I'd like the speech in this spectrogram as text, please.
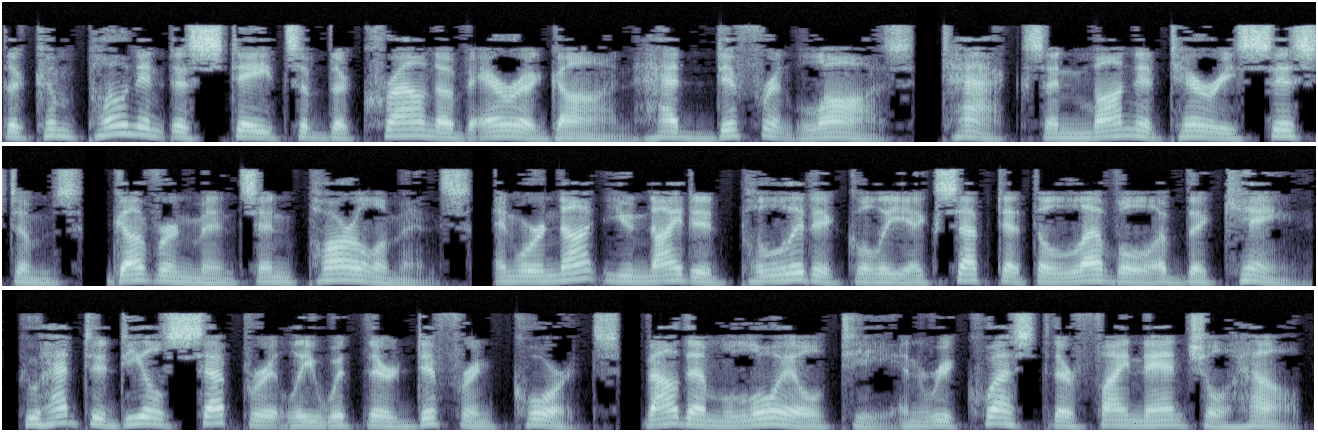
The component estates of the Crown of Aragon had different laws, tax and monetary systems, governments and parliaments, and were not united politically except at the level of the king, who had to deal separately with their different courts, vow them loyalty and request their financial help.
